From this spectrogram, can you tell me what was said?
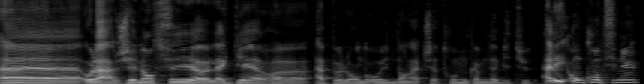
Euh, voilà, j'ai lancé euh, la guerre euh, Apple Android dans la chatroom comme d'habitude. Allez, on continue.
